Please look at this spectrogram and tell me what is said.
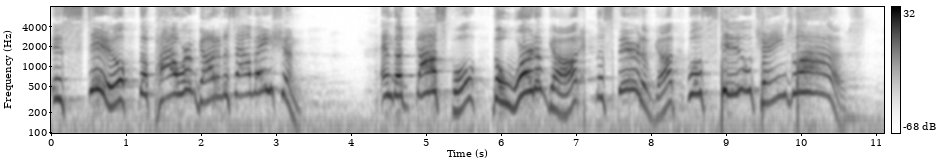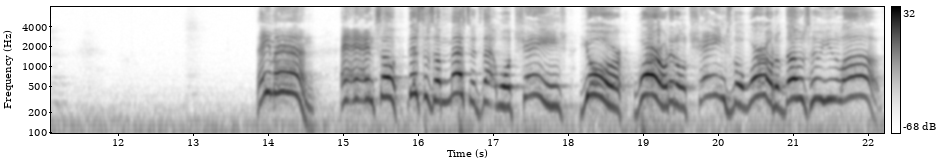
is still the power of God unto salvation. And the gospel, the Word of God, and the Spirit of God will still change lives. Amen. And, so this is a message that will change your world. It'll change the world of those who you love.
